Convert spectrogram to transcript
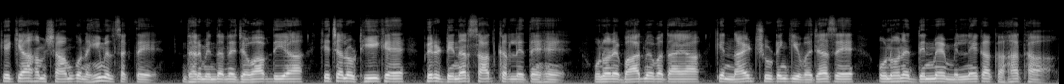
कि क्या हम शाम को नहीं मिल सकते? धर्मेंद्र ने जवाब दिया कि चलो ठीक है, फिर डिनर साथ कर लेते हैं। उन्होंने बाद में बताया कि नाइट शूटिंग की वजह से उन्होंने दिन में मिलने का कहा था।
